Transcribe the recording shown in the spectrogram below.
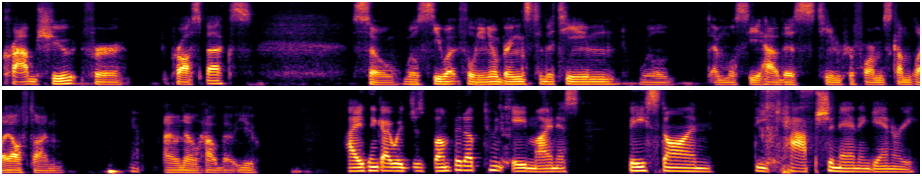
crab shoot for prospects. So we'll see what Foligno brings to the team. We'll and we'll see how this team performs come playoff time. Yeah. I don't know. How about you? I think I would just bump it up to an A minus based on the cap shenaniganery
